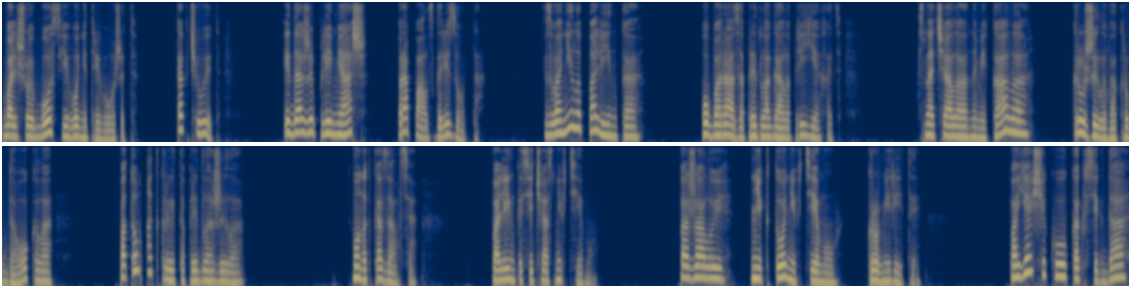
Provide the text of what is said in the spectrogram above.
большой босс его не тревожит. Как чует. И даже племяш пропал с горизонта. Звонила Полинка. Оба раза предлагала приехать. Сначала намекала, кружила вокруг да около, потом открыто предложила. Он отказался. Полинка сейчас не в тему. Пожалуй, никто не в тему, кроме Риты. По ящику, как всегда,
